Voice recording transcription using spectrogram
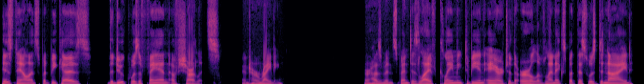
his talents, but because the Duke was a fan of Charlotte's and her writing. Her husband spent his life claiming to be an heir to the Earl of Lennox, but this was denied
